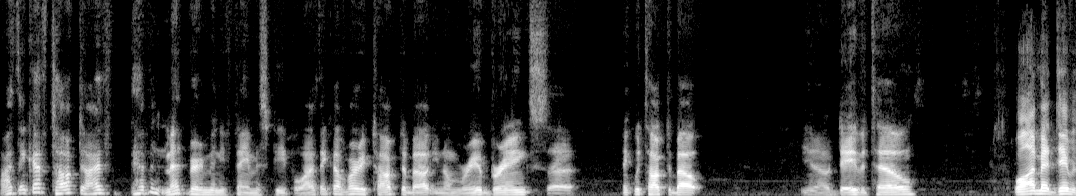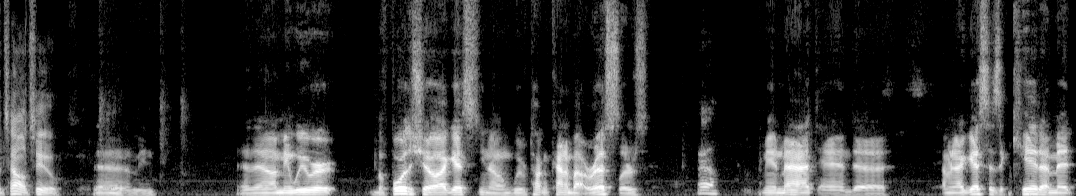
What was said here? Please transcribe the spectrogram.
I think I've talked. I haven't met very many famous people. I think I've already talked about, you know, Maria Brinks. Uh, I think we talked about, you know, Dave Attell. Well, I met Dave Attell too. Yeah, I mean, and then I mean, we were before the show. I guess you know we were talking kind of about wrestlers. Yeah. Me and Matt, and uh, I mean, I guess as a kid, I met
